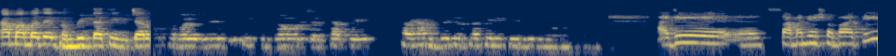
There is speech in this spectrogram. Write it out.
આ બાબતે ગંભીરતાથી વિચાર સભા યોજાઈ હતી, એ મુદ્દાઓ પર ચર્ચા થઈ કયા મુદ્દે ચર્ચા થઈ ને કેવી રીતે જોવાનું? આજે સામાન્ય સભા હતી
